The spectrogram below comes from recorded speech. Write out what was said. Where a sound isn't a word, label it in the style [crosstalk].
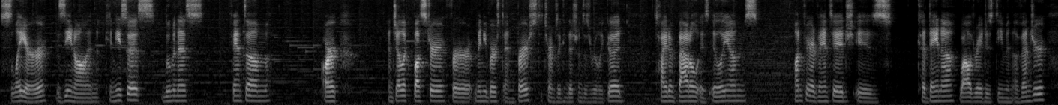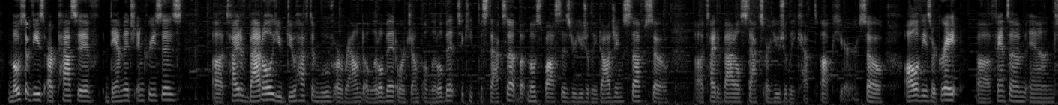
Slayer, Xenon, Kinesis, Luminous, Phantom, Ark, Angelic Buster for Mini Burst and Burst. Terms and conditions is really good. Tide of Battle is Illium's. Unfair Advantage is Cadena. Wild Rage is Demon Avenger. Most of these are passive damage increases. Uh, Tide of Battle, you do have to move around a little bit or jump a little bit to keep the stacks up, but most bosses you're usually dodging stuff, so uh, Tide of Battle stacks are usually kept up here. So all of these are great. Uh, Phantom and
